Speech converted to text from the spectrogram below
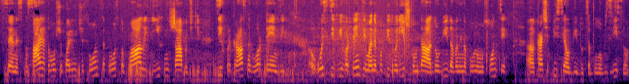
це не спасає, тому що палюче сонце просто палить їхні шапочки цих прекрасних гортензій. Е, Ось ці дві гортензії в мене попід горішком. Да, до обіду вони на повному сонці. Е, Краще після обіду це було б, звісно,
